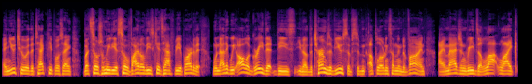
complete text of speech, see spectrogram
And you two are the tech people saying, but social media is so vital, these kids have to be a part of it. When I think we all agree that these, you know, the terms of use of sub- uploading something to Vine, I imagine reads a lot like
